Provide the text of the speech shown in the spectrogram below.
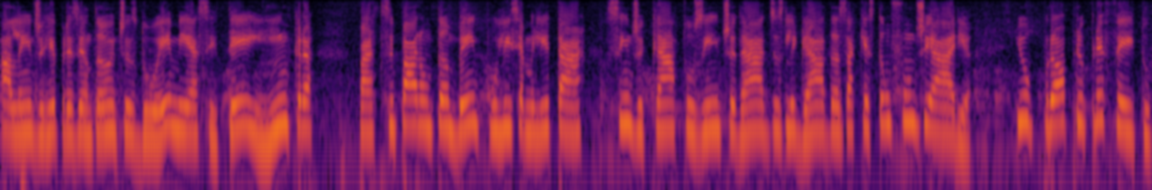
Além de representantes do MST e INCRA, participaram também Polícia Militar, sindicatos e entidades ligadas à questão fundiária e o próprio prefeito,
